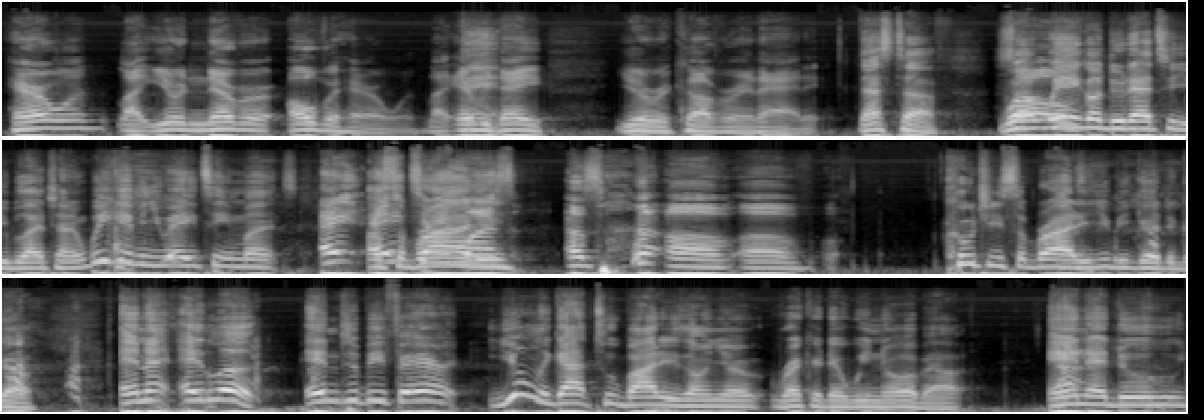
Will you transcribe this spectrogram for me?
heroin, like you're never over heroin. Like every day you're a recovering addict. That's tough. Well, So- we ain't gonna do that to you, Blac Chyna. We giving you 18 months Eight, of 18 sobriety, months of, of of coochie sobriety. You be good to go. and uh, hey, look, and to be fair, you only got two bodies on your record that we know about, and that dude who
